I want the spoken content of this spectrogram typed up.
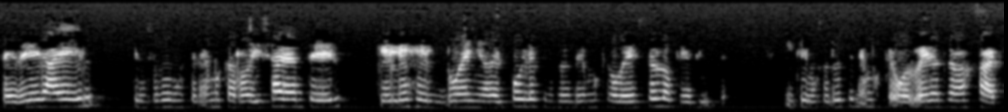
ceder a él, que nosotros nos tenemos que arrodillar ante él, que él es el dueño del pueblo, que nosotros tenemos que obedecer lo que él dice y que nosotros tenemos que volver a trabajar.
